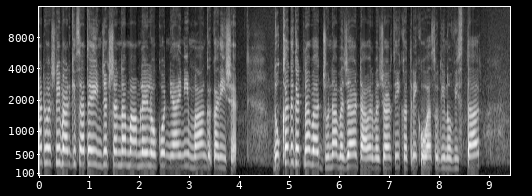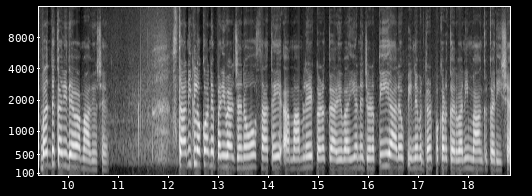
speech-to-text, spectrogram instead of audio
આઠ વર્ષની બાળકી સાથે ઇન્જેક્શનના મામલે લોકો ન્યાયની માંગ કરી છે. દુઃખદ ઘટના બાદ જૂના બજાર, ટાવર બજારથી ખત્રી કુવા સુધીનો વિસ્તાર બંધ કરી દેવામાં આવ્યો છે. સ્થાનિક લોકો અને પરિવારજનો સાથે આ મામલે કડક કાર્યવાહી અને ઝડપથી આરોપીને ધરપકડ કરવાની માંગ કરી છે.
